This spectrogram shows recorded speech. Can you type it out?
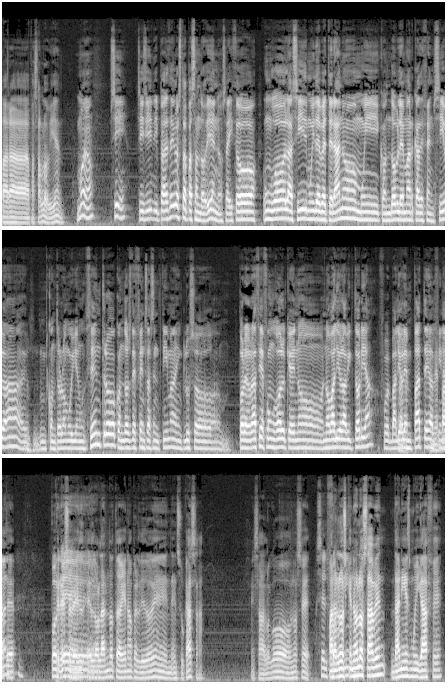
para pasarlo bien. Bueno, sí, sí, sí, y parece que lo está pasando bien. O sea, hizo un gol así muy de veterano, muy con doble marca defensiva, controló muy bien un centro, con dos defensas encima, incluso por desgracia fue un gol que no, no valió la victoria, fue, valió Bueno, el empate al el final. empate. Porque Pero eso, el, el Orlando todavía no ha perdido en, en su casa. Es algo, no sé. Para los que no lo saben, Dani es muy gafe.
